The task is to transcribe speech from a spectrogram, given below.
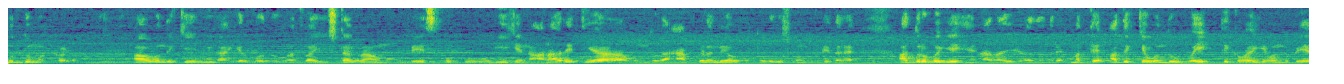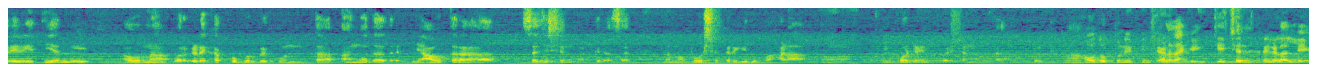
ಮುದ್ದು ಮಕ್ಕಳು. ಆ ಒಂದು ಗೇಮಿಂಗ್ ಆಗಿರ್ಬೋದು ಅಥವಾ ಇನ್ಸ್ಟಾಗ್ರಾಮು ಫೇಸ್ಬುಕ್ಕು ಹೀಗೆ ನಾನಾ ರೀತಿಯ ಒಂದು ಆ್ಯಪ್ಗಳಲ್ಲಿ ಅವರು ತೊಡಗಿಸ್ಕೊಂಡ್ಬಿಟ್ಟಿದ್ದಾರೆ ಅದ್ರ ಬಗ್ಗೆ ಏನಾರ ಹೇಳೋದಾದ್ರೆ, ಮತ್ತೆ ಅದಕ್ಕೆ ಒಂದು ವೈಯಕ್ತಿಕವಾಗಿ ಒಂದು ಬೇರೆ ರೀತಿಯಲ್ಲಿ ಅವ್ರನ್ನ ಹೊರಗಡೆ ಕರ್ಕೊಬರ್ಬೇಕು ಅಂತ ಅನ್ನೋದಾದ್ರೆ ಯಾವ ಥರ ಸಜೆಷನ್ ಮಾಡ್ತೀರಾ ಸರ್? ನಮ್ಮ ಪೋಷಕರಿಗೆ ಇದು ಬಹಳ ಇಂಪಾರ್ಟೆಂಟ್ ಕ್ವಶನ್ ಅಂತ ಹೇಳ್ತೀನಿ. ಹೌದು ಪುನೀತ್, ನೀವು ಹೇಳ್ದಂಗೆ ಇತ್ತೀಚಿನ ದಿನಗಳಲ್ಲಿ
